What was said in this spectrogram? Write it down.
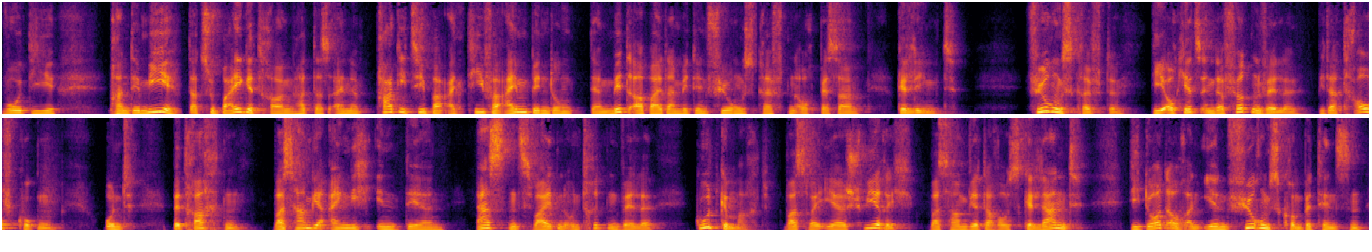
wo die Pandemie dazu beigetragen hat, dass eine partizipative Einbindung der Mitarbeiter mit den Führungskräften auch besser gelingt. Führungskräfte, die auch jetzt in der vierten Welle wieder drauf gucken und betrachten, was haben wir eigentlich in der ersten, zweiten und dritten Welle gut gemacht, was war eher schwierig, was haben wir daraus gelernt, die dort auch an ihren Führungskompetenzen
